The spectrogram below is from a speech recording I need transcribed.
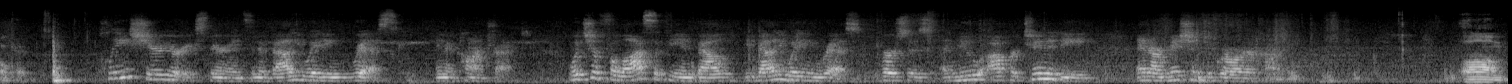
okay. Please share your experience in evaluating risk in a contract. What's your philosophy in val- evaluating risk versus a new opportunity and our mission to grow our economy? Um,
